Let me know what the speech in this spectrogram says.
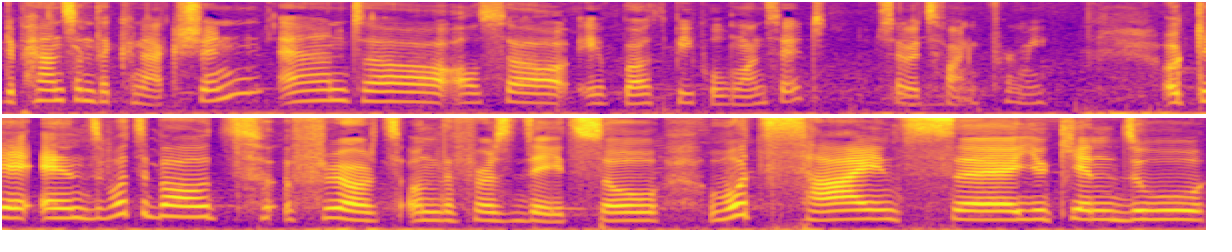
depends on the connection and uh, also if both people want it. So it's fine for me. Okay, and what about flirt on the first date? So, what signs uh, you can do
